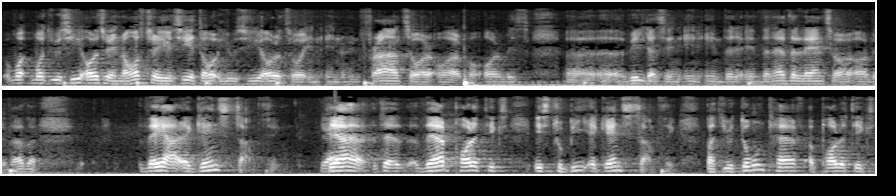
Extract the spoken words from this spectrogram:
what, what you see also in Austria, you see it. All, you see also in, in, in France or or, or with uh, Wilders in, in, in the in the Netherlands or, or with other they are against something. Yeah. Their, their, their, politics is to be against something, but you don't have a politics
